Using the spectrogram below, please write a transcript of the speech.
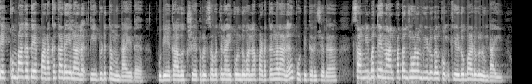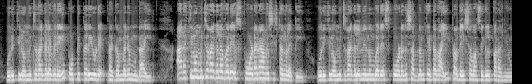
തെക്കുംഭാഗത്തെ പടക്കക്കടയിലാണ് തീപിടുത്തമുണ്ടായത്. പുതിയകാവ് ക്ഷേത്രോത്സവത്തിനായി കൊണ്ടുവന്ന പടക്കങ്ങളാണ് പൊട്ടിത്തെറിച്ചത്. സമീപത്തെ നാൽപ്പത്തഞ്ചോളം വീടുകൾക്കും കേടുപാടുകൾ ഉണ്ടായി ഒരു കിലോമീറ്റർ അകലെ വരെ പൊട്ടിത്തെറിയുടെ പ്രകമ്പനമുണ്ടായി. അര കിലോമീറ്റർ അകലെ വരെ സ്ഫോടനാവശിഷ്ടങ്ങളെത്തി. ഒരു കിലോമീറ്റർ അകലെ നിന്നും വരെ സ്ഫോടക ശബ്ദം കേട്ടതായി പ്രദേശവാസികൾ പറഞ്ഞു.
